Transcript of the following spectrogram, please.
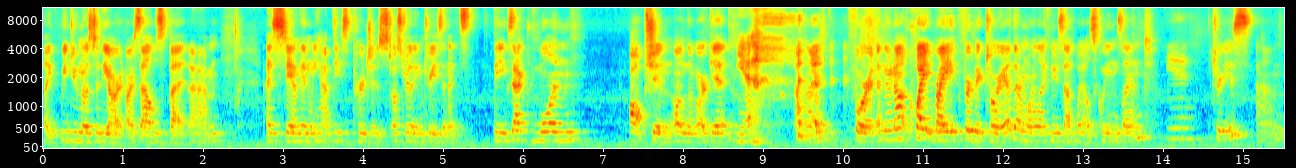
like we do most of the art ourselves, but um, as stand-in we have these purchased Australian trees, and it's the exact one option on the market yeah uh, for it, and they're not quite right for Victoria. They're more like New South Wales, Queensland yeah trees. Um,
